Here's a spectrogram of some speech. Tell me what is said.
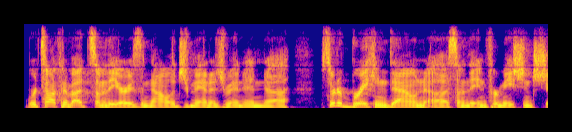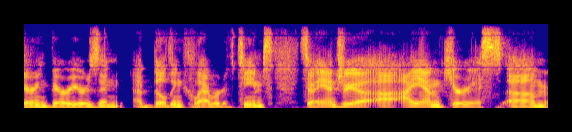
we're talking about some of the areas of knowledge management and uh, sort of breaking down uh, some of the information sharing barriers and uh, building collaborative teams. So, Andrea, uh, I am curious. Um,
